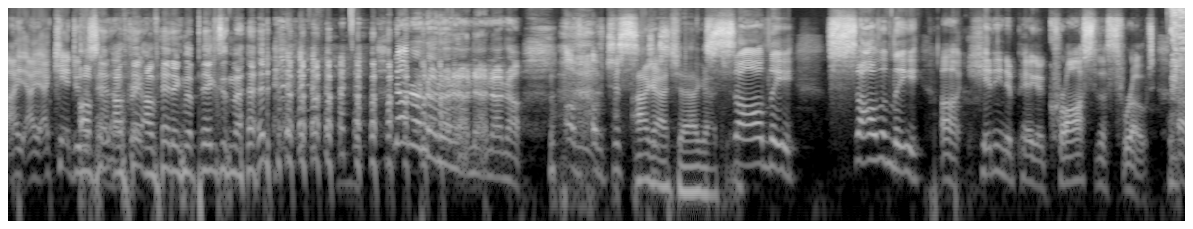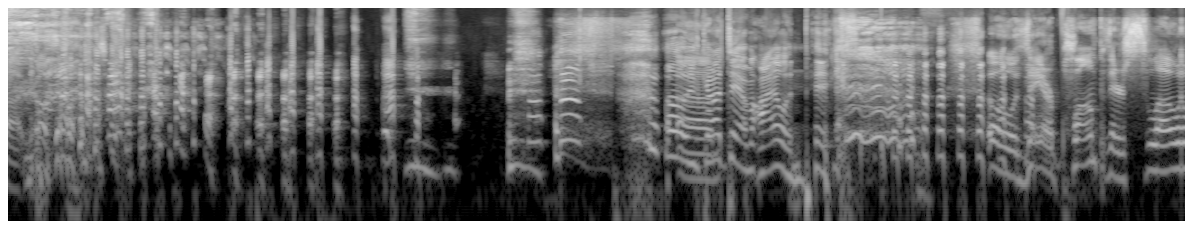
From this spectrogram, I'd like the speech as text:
I I, I can't do this. hit, of, hit- of hitting the pigs in the head. no, no, no, no, no, no, no, no. Of, of just. I just gotcha, I gotcha. Solidly, solidly uh, hitting a pig across the throat. Uh, no, no. oh, these goddamn island pigs. oh, they are plump. They're slow,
